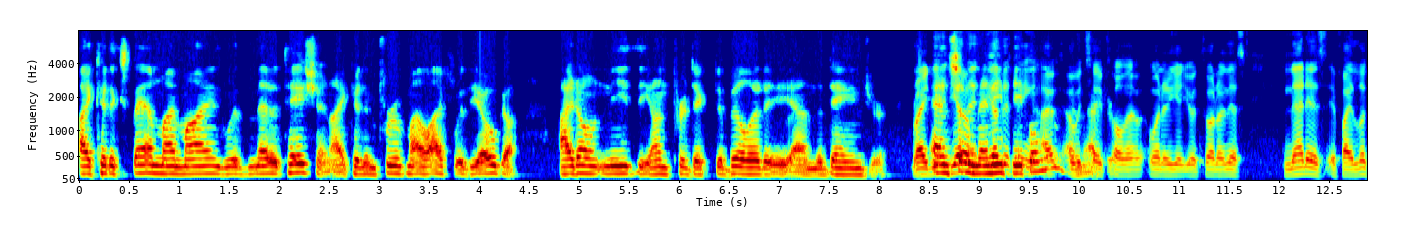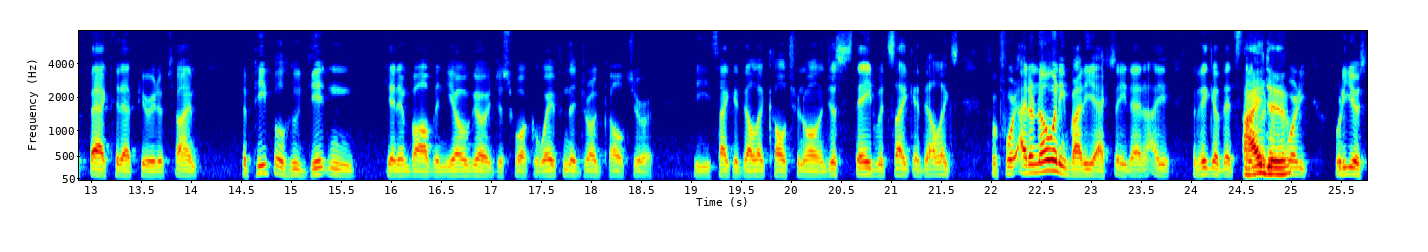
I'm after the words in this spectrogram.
I could expand my mind with meditation. I could improve my life with yoga. I don't need the unpredictability and the danger. Right. And the so other, many people. I, I, would say, Phil, I wanted to get your thought on this, and that is, if I look back to that period of time, the people who didn't get involved in yoga or just walk away from the drug culture, or the psychedelic culture, and all, and just stayed with psychedelics for 40. I don't know anybody actually that I think of that stayed I do. 40, 40 years.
